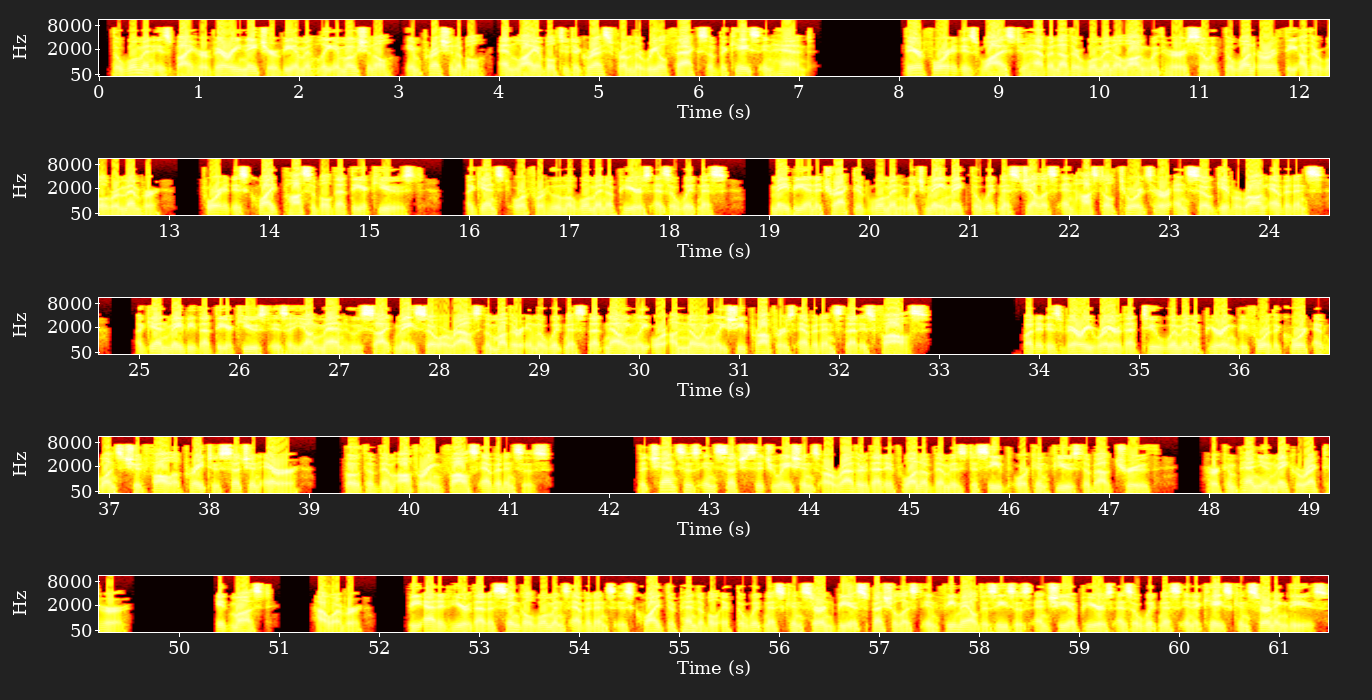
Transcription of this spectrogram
The woman is by her very nature vehemently emotional, impressionable, and liable to digress from the real facts of the case in hand. Therefore it is wise to have another woman along with her so if the one erreth the other will remember, for it is quite possible that the accused, against or for whom a woman appears as a witness, may be an attractive woman which may make the witness jealous and hostile towards her and so give a wrong evidence, again maybe that the accused is a young man whose sight may so arouse the mother in the witness that knowingly or unknowingly she proffers evidence that is false but it is very rare that two women appearing before the court at once should fall a prey to such an error, both of them offering false evidences. The chances in such situations are rather that if one of them is deceived or confused about truth, her companion may correct her. It must, however, be added here that a single woman's evidence is quite dependable if the witness concerned be a specialist in female diseases and she appears as a witness in a case concerning these.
